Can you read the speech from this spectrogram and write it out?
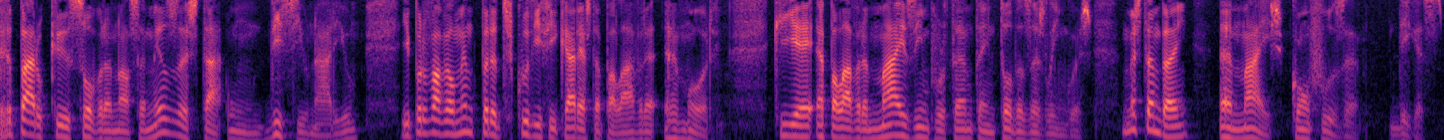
Reparo que sobre a nossa mesa está um dicionário e provavelmente para descodificar esta palavra amor, que é a palavra mais importante em todas as línguas, mas também a mais confusa, diga-se.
